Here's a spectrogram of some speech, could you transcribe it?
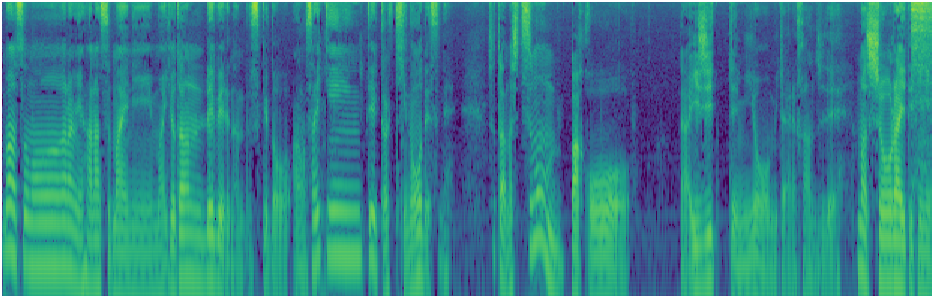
まあその絡み話す前に、まあ余談レベルなんですけど、あの最近っていうか昨日ですね、ちょっとあの質問箱をいじってみようみたいな感じで、まあ将来的に、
